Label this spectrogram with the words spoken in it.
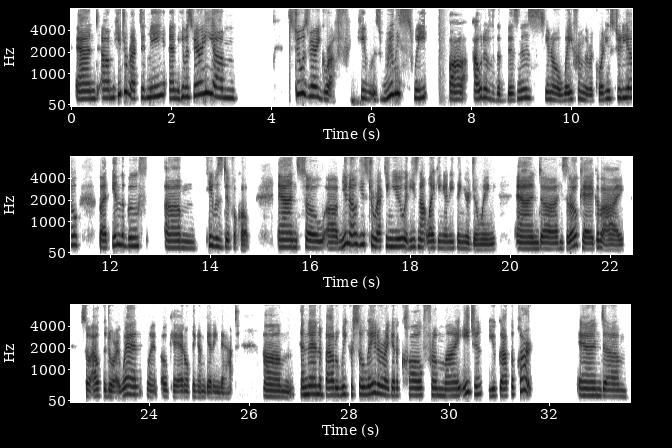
And um, he directed me and he was very um, stu was very gruff. He was really sweet uh, out of the business you know away from the recording studio. But in the booth um, he was difficult. And so um, you know he's directing you and he's not liking anything you're doing and uh, he said, okay, goodbye. So out the door I went, went, okay, I don't think I'm getting that. Um, and then about a week or so later, I get a call from my agent, you got the part. And, um,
